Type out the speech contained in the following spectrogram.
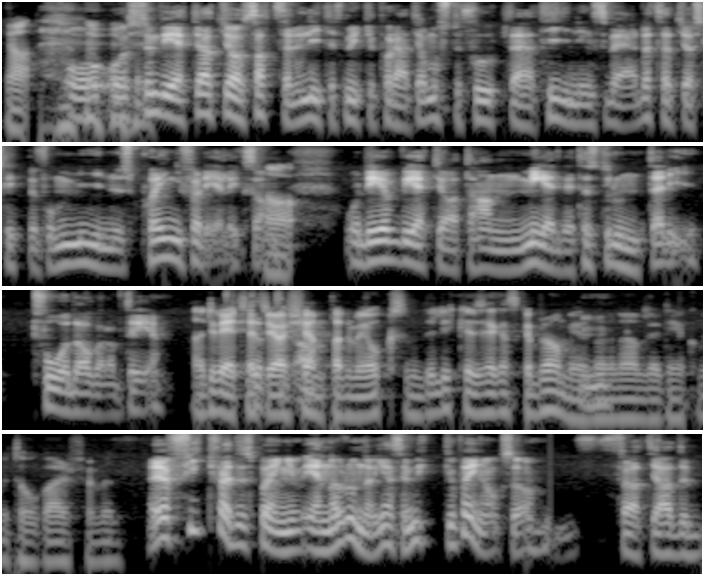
Ja. Och, och sen vet jag att jag satsade lite för mycket på det att jag måste få upp det här tidningsvärdet så att jag slipper få minuspoäng för det. Liksom. Ja. Och det vet jag att han medvetet struntar i. Två dagar av tre. ja, det vet jag att Så jag ja. Mm. kämpade med också, men det lyckades jag ganska bra med av någon anledning. Jag kommer inte ihåg varför, men... Ja, Jag fick faktiskt poäng i en av rundorna, ganska mycket poäng också. För att jag hade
